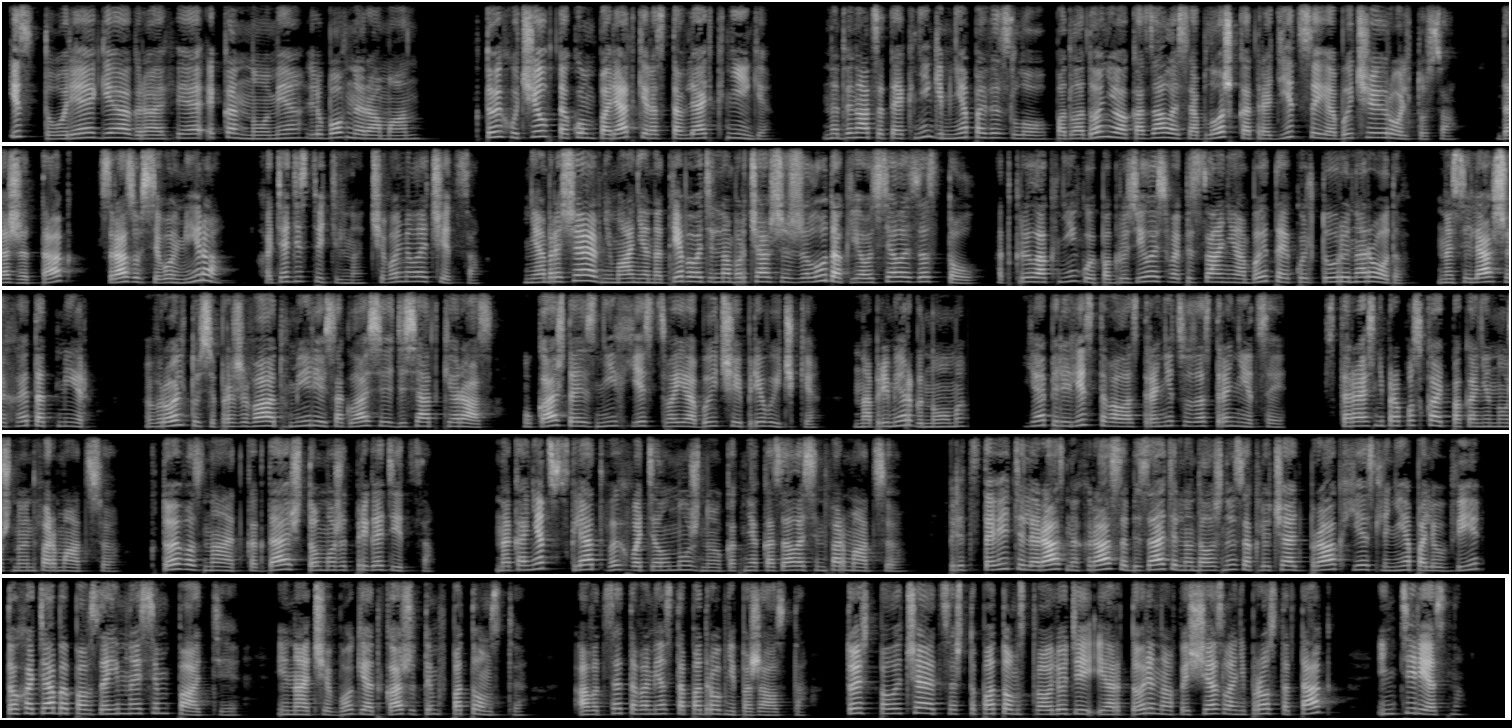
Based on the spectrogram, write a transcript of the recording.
История, география, экономия, любовный роман. Кто их учил в таком порядке расставлять книги? На двенадцатой книге мне повезло. Под ладонью оказалась обложка традиции и обычаи Рольтуса. Даже так? Сразу всего мира? Хотя действительно, чего мелочиться? Не обращая внимания на требовательно бурчавший желудок, я уселась за стол, открыла книгу и погрузилась в описание быта культуры народов, населявших этот мир. В Рольтусе проживают в мире и согласии десятки раз. У каждой из них есть свои обычаи и привычки. Например, гномы. Я перелистывала страницу за страницей, стараясь не пропускать пока ненужную информацию. Кто его знает, когда и что может пригодиться. Наконец взгляд выхватил нужную, как мне казалось, информацию. Представители разных рас обязательно должны заключать брак, если не по любви, то хотя бы по взаимной симпатии, иначе боги откажут им в потомстве. А вот с этого места подробнее, пожалуйста. То есть получается, что потомство у людей и арторинов исчезло не просто так? Интересно.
